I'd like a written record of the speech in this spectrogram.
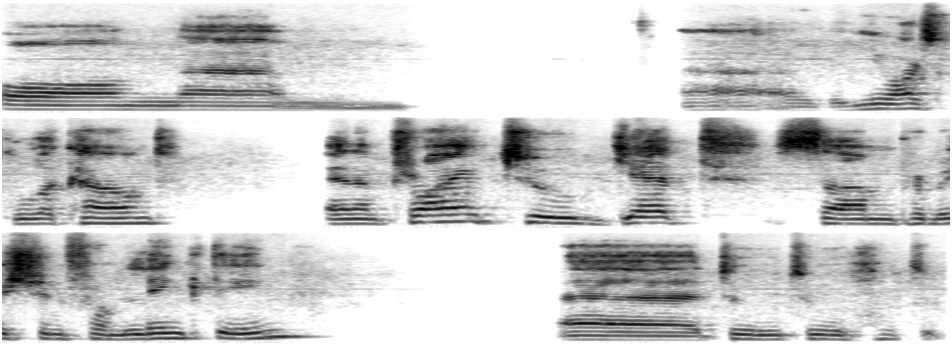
on um, uh, the New Art School account, and I'm trying to get some permission from LinkedIn uh, to, to, to,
